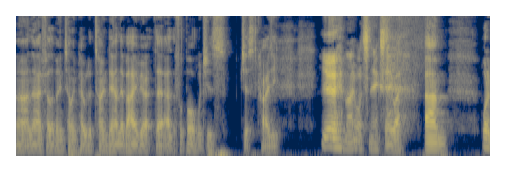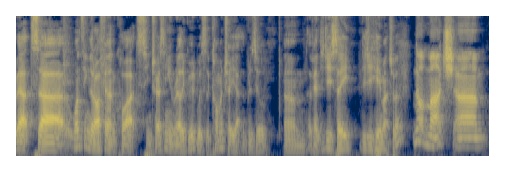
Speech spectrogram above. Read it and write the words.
uh, and the AFL have been telling people to tone down their behaviour at the at the football, which is just crazy. Yeah, mate. What's next? Anyway, um, what about uh, one thing that I found quite interesting and really good was the commentary at the Brazil um, event. Did you see? Did you hear much of it? Not much. Um,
